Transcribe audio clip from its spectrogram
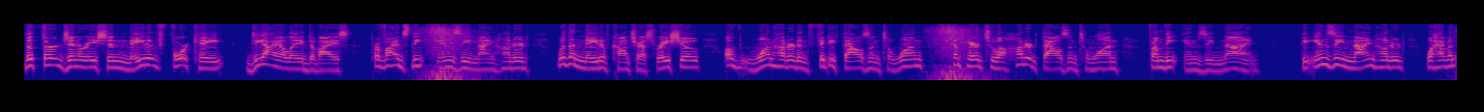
The third generation native 4K DILA device provides the NZ900 with a native contrast ratio of 150,000 to 1 compared to 100,000 to 1 from the NZ9. The NZ900 will have an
